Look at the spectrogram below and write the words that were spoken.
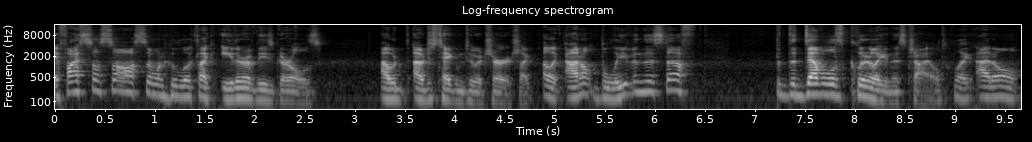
If I saw someone who looked like either of these girls, I would I would just take them to a church. Like, oh, look, I don't believe in this stuff, but the devil is clearly in this child. Like, I don't.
